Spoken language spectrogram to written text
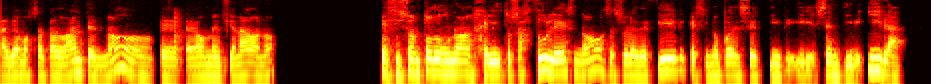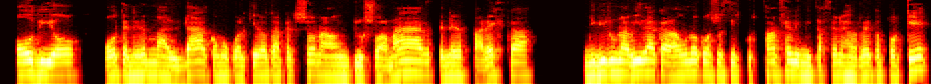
habíamos tratado antes, ¿no? Que, habíamos mencionado, ¿no? Que si son todos unos angelitos azules, ¿no? Se suele decir que si no pueden sentir, sentir ira, odio o tener maldad como cualquier otra persona o incluso amar, tener pareja, vivir una vida cada uno con sus circunstancias, limitaciones o retos. ¿Por qué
